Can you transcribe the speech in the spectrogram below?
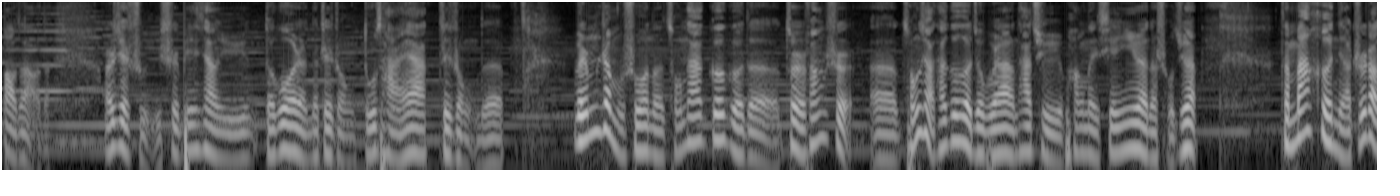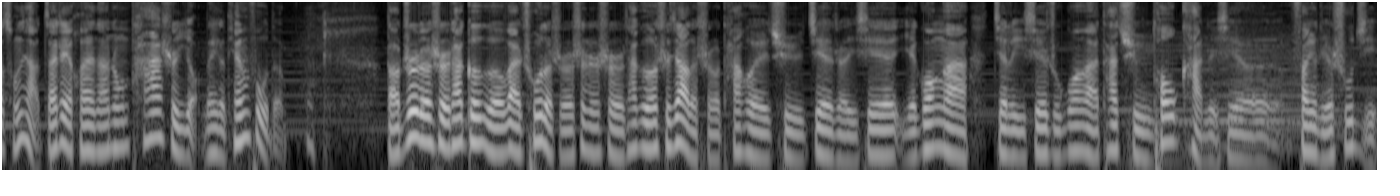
暴躁的。而且属于是偏向于德国人的这种独裁呀，这种的。为什么这么说呢？从他哥哥的做事方式，呃，从小他哥哥就不让他去碰那些音乐的手绢。但巴赫，你要知道，从小在这个环境当中，他是有那个天赋的，导致的是他哥哥外出的时候，甚至是他哥哥睡觉的时候，他会去借着一些夜光啊，借了一些烛光啊，他去偷看这些翻阅这些书籍。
